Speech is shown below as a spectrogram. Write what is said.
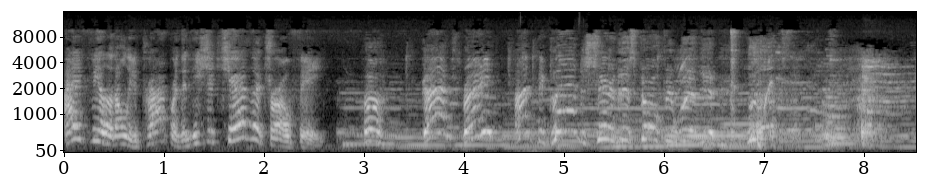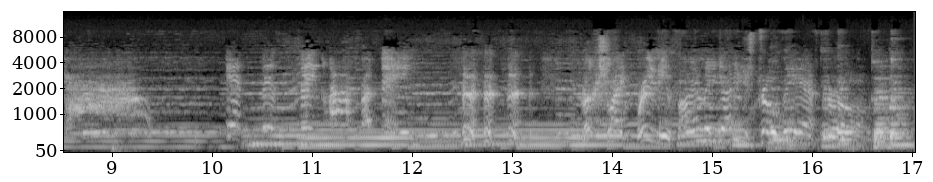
I feel it only proper that he should share the trophy. Oh, gosh, Brainy, I'd be glad to share this trophy with you. Get this thing off of me! Looks like Brainy finally got his trophy after all.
